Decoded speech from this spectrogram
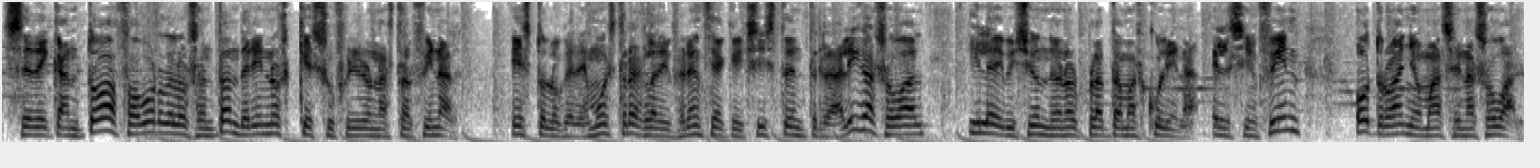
se decantó a favor de los santanderinos que sufrieron hasta el final. Esto lo que demuestra es la diferencia que existe entre la Liga Sobal y la División de Honor Plata masculina. El Sinfín, otro año más en Asobal.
